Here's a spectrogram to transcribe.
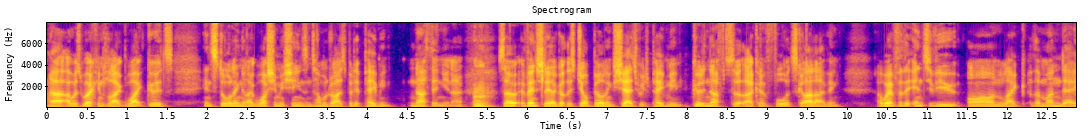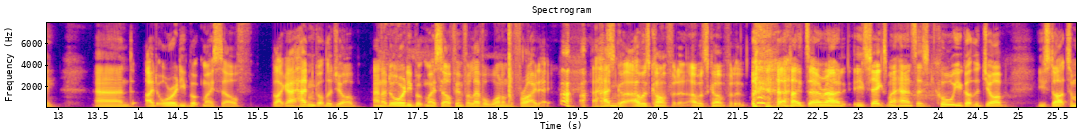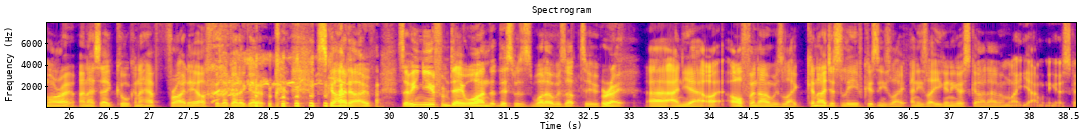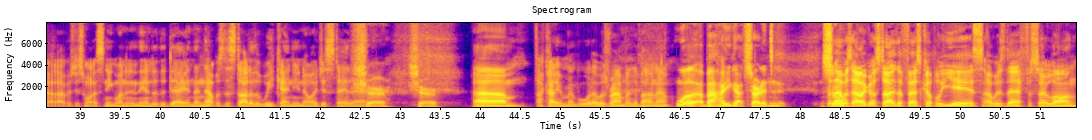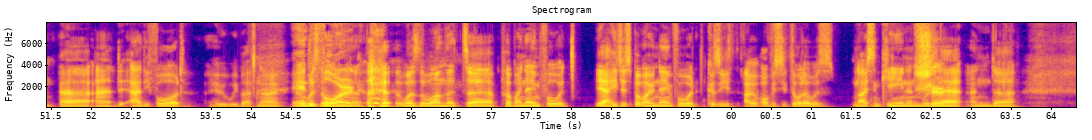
Uh, I was working for like white goods, installing like washing machines and tumble dryers, but it paid me nothing, you know. Hmm. So eventually I got this job building sheds, which paid me good enough so that I can afford skydiving. I went for the interview on like the Monday and I'd already booked myself. Like I hadn't got the job and I'd already booked myself in for level one on the Friday. I hadn't got, I was confident. I was confident. and I turn around, he shakes my hand, says, cool, you got the job. You start tomorrow. And I said, cool, can I have Friday off? Cause I got to go skydive. So he knew from day one that this was what I was up to. Right. Uh, and yeah, I, often I was like, "Can I just leave?" Because he's like, and he's like, "You're gonna go skydive." I'm like, "Yeah, I'm gonna go skydive." I just want to sneak one in at the end of the day, and then that was the start of the weekend. You know, I just stay there. Sure. Sure. Um, I can't even remember what I was rambling about now. Well, about how you got started in it. So, that was how I got started. The first couple of years, I was there for so long, uh, and Andy Ford, who we both know, Andy was the one that, was the one that uh, put my name forward. Yeah, he just put my name forward because he, I obviously thought I was nice and keen and was there and uh,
